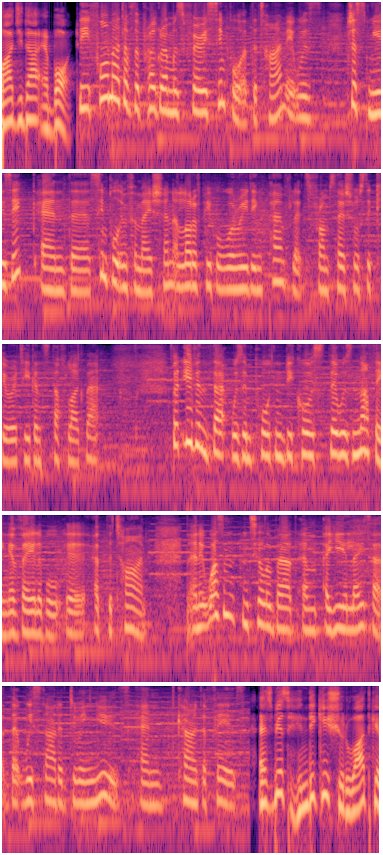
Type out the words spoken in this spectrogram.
Majida Abbott The format of the program was very simple at the time. It was just music and uh, simple information. A lot of people were reading pamphlets from Social Security and stuff like that. But even that was important because there was nothing available uh, at the time. And it wasn't until about um, a year later that we started doing news and current affairs. SBS Hindi की शुरुआत के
